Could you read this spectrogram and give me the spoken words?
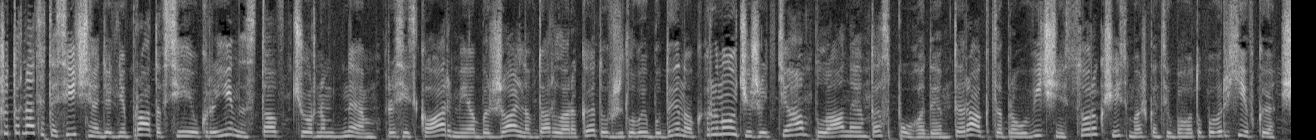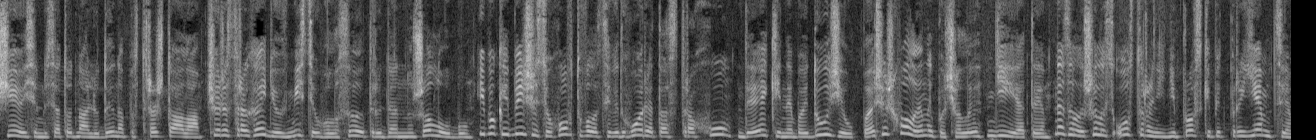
14 січня для Дніпра та всієї України став чорним днем. Російська армія безжально вдарила ракету в житловий будинок, руйнуючи життя, плани та спогади. Теракт забрав у вічність 46 мешканців багатоповерхівки. Ще 81 людина постраждала. Через трагедію в місті оголосили триденну жалобу. І поки більшість оговтувалася від горя та страху, деякі небайдужі у перші ж хвилини почали діяти. Не залишились осторонь дніпровські підприємці.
